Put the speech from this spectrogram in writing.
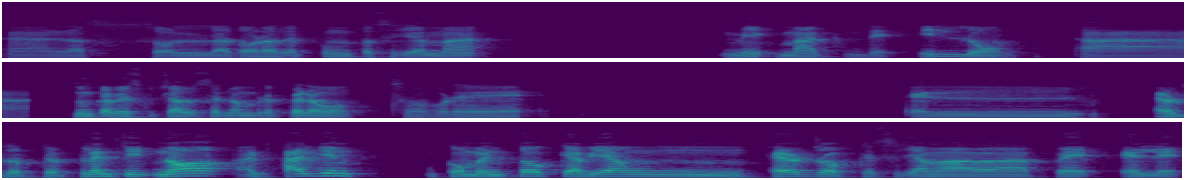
Ah, la soldadora de punto se llama Micmac de Hilo. Ah, nunca había escuchado ese nombre, pero sobre el Airdrop de Plenty. No, alguien comentó que había un airdrop que se llamaba PLY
